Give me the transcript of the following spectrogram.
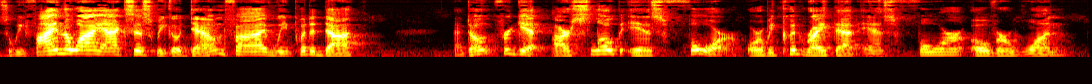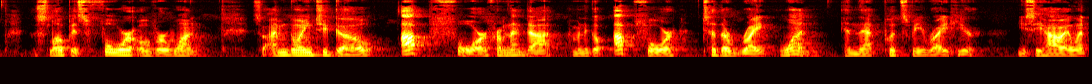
So we find the y-axis, we go down 5, we put a dot. Now don't forget, our slope is 4, or we could write that as 4 over 1. The slope is 4 over 1. So I'm going to go up four from that dot. I'm going to go up four to the right one. And that puts me right here. You see how I went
